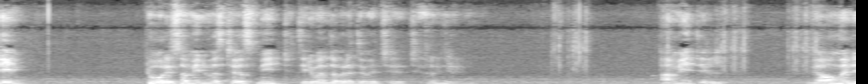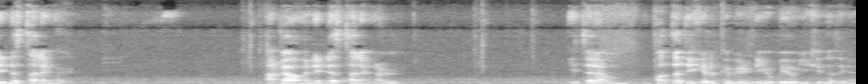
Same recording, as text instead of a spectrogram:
ടീം ടൂറിസം ഇൻവെസ്റ്റേഴ്സ് മീറ്റ് തിരുവനന്തപുരത്ത് വെച്ച് ചേർന്നിരുന്നു ആ മീറ്റിൽ ഗവൺമെന്റിന്റെ സ്ഥലങ്ങൾ. ആ ഗവൺമെന്റിന്റെ സ്ഥലങ്ങൾ ഇത്തരം പദ്ധതികൾക്ക് വേണ്ടി ഉപയോഗിക്കുന്നതിന്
